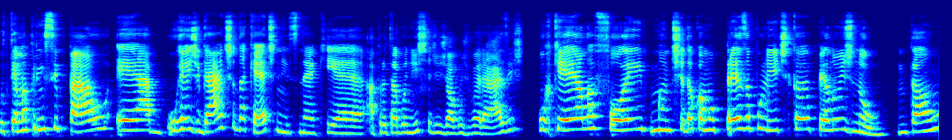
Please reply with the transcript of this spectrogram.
o tema principal é a, o resgate da Katniss, né, que é a protagonista de Jogos Vorazes, porque ela foi mantida como presa política pelo Snow. Então,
